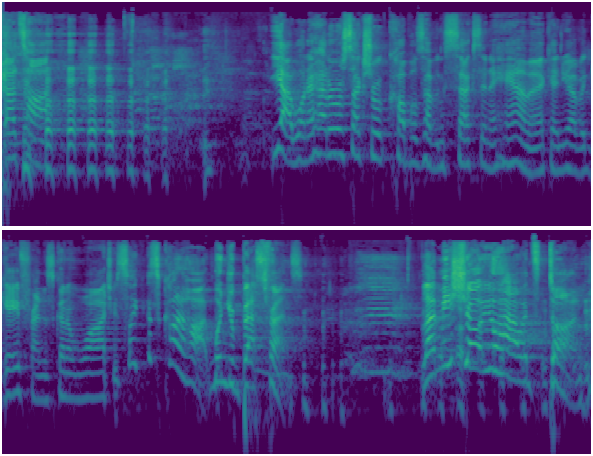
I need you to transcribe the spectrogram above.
That's hot. yeah, when a heterosexual couple's having sex in a hammock and you have a gay friend that's gonna watch, it's like, it's kind of hot when you're best friends. Let me show you how it's done.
